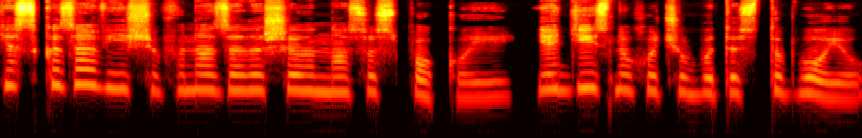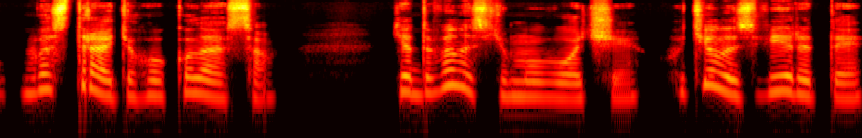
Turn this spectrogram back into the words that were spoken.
Я сказав їй, щоб вона залишила нас у спокої. Я дійсно хочу бути з тобою, без третього колеса. Я дивилась йому в очі, хотілося вірити,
